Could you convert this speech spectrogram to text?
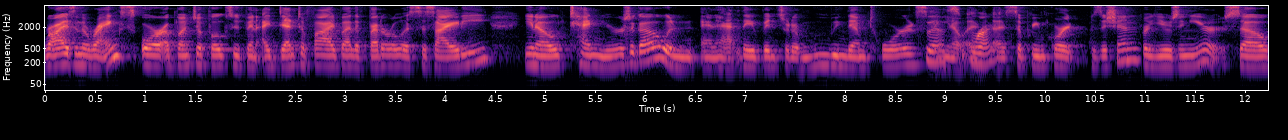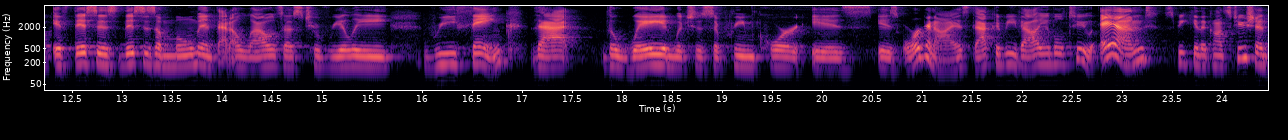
rise in the ranks, or a bunch of folks who've been identified by the Federalist Society. You know, ten years ago, and and ha- they've been sort of moving them towards you know a, right. a Supreme Court position for years and years. So if this is this is a moment that allows us to really rethink that the way in which the Supreme Court is is organized, that could be valuable too. And speaking of the Constitution,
